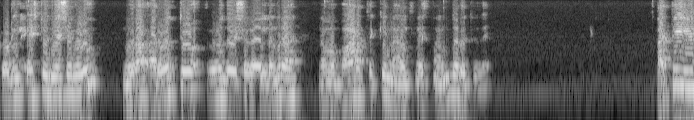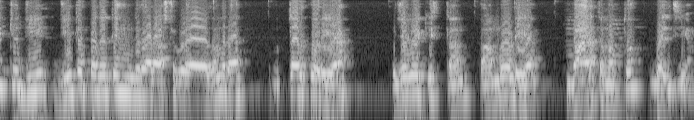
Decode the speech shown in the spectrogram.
ಟೋಟಲ್ ಎಷ್ಟು ದೇಶಗಳು? ನೂರ ಅರವತ್ತು ದೇಶಗಳಲ್ಲಿ ಅಂದ್ರ ನಮ್ಮ ಭಾರತಕ್ಕೆ ನಾಲ್ಕನೇ ಸ್ಥಾನ ದೊರೆಯುತ್ತದೆ ಅತಿ ಹೆಚ್ಚು ಜೀತ ಪದ್ಧತಿ ಹೊಂದಿರುವ ರಾಷ್ಟ್ರಗಳು ಯಾವ್ದಂದ್ರ ಉತ್ತರ ಕೊರಿಯಾ ಉಜ್ಬೇಕಿಸ್ತಾನ್ ಕಾಂಬೋಡಿಯಾ, ಭಾರತ ಮತ್ತು ಬೆಲ್ಜಿಯಂ.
